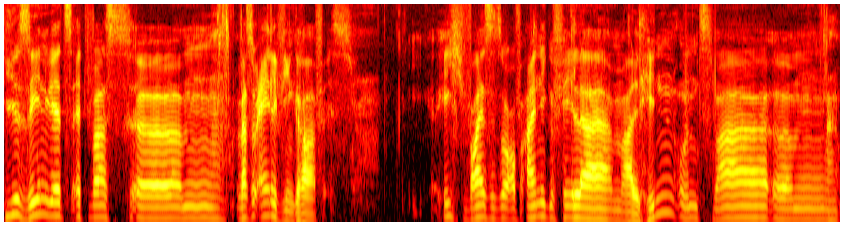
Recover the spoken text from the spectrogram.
hier sehen wir jetzt etwas, ähm, was so ähnlich wie ein Graph ist. Ich weise so auf einige Fehler mal hin, und zwar ähm,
